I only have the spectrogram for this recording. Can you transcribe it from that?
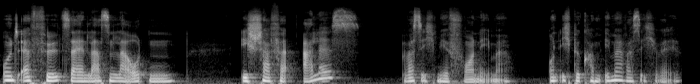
und erfüllt sein lassen, lauten, ich schaffe alles, was ich mir vornehme und ich bekomme immer, was ich will.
